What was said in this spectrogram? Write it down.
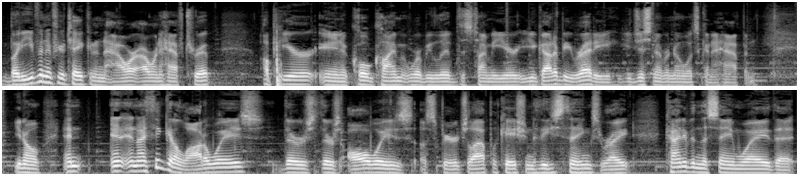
But even if you're taking an hour, hour and a half trip, up here in a cold climate where we live this time of year, you got to be ready. You just never know what's going to happen, you know. And, and and I think in a lot of ways, there's there's always a spiritual application to these things, right? Kind of in the same way that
